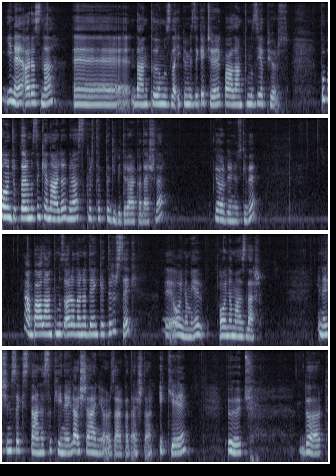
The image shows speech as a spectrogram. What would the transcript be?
Yine arasına ee, dan tığımızla ipimizi geçirerek bağlantımızı yapıyoruz. Bu boncuklarımızın kenarları biraz kırtıklı gibidir arkadaşlar. Gördüğünüz gibi. Yani bağlantımızı aralarına denk getirirsek e, oynamaya oynamazlar. Yine şimdi 8 tane sık iğne ile aşağı iniyoruz arkadaşlar. 2 3 4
